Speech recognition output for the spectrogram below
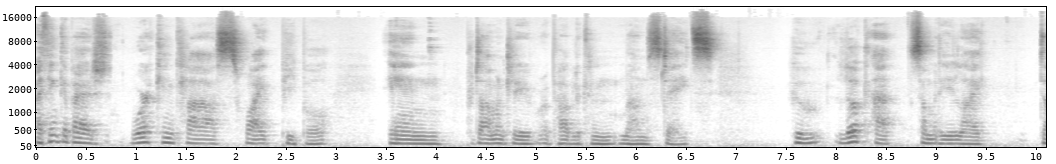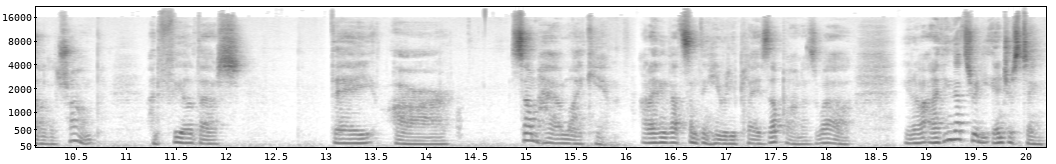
I think about working class white people in predominantly Republican run states who look at somebody like Donald Trump and feel that they are somehow like him. And I think that's something he really plays up on as well. You know, and I think that's really interesting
